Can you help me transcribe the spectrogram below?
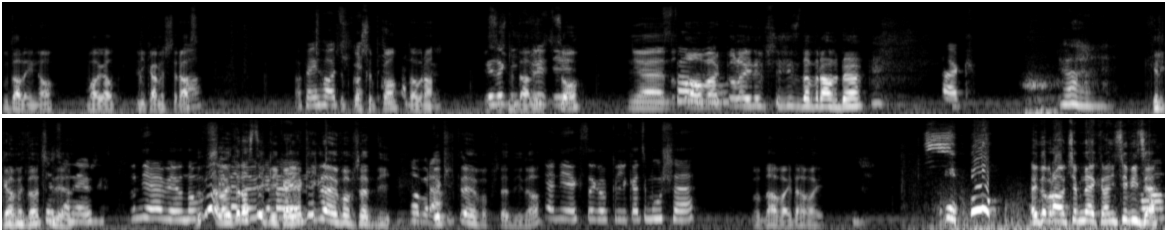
tu dalej, no. Uwaga, od- klikam jeszcze raz. No. Okej, chodź. Szybko, szybko, dobra. Jesteśmy jakiś dalej. przycisk. Co? Nie, no Znowu. dobra, kolejny przycisk, naprawdę. Tak. Klikamy to, czy nie? ja już nie chcę. No nie wiem, no, No musimy. dawaj, teraz ty klikaj, ja kliknąłem poprzedni. Dobra. Ja kliknąłem poprzedni, no. Ja nie chcę go klikać, muszę. No dawaj, dawaj. U, u! Ej, dobra, mam ciemny ekran, nic nie widzę, O,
